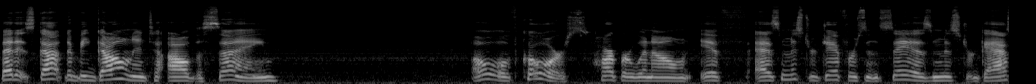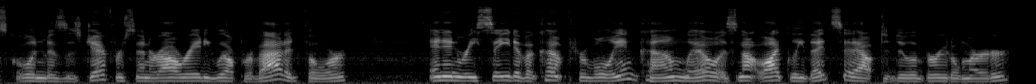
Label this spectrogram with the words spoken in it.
but it's got to be gone into all the same. Oh, of course, Harper went on. If, as Mr. Jefferson says, Mr. Gaskell and Mrs. Jefferson are already well provided for, and in receipt of a comfortable income, well, it's not likely they'd set out to do a brutal murder.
